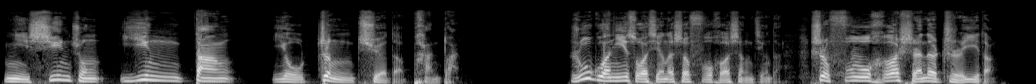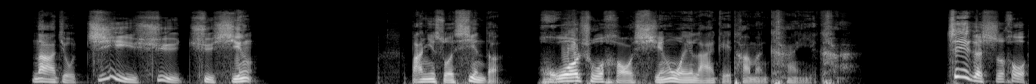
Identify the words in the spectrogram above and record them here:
你心中应当有正确的判断。如果你所行的是符合圣经的，是符合神的旨意的，那就继续去行，把你所信的活出好行为来给他们看一看。这个时候，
